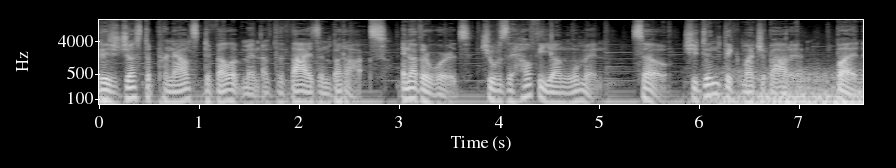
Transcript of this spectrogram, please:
It is just a pronounced development of the thighs and buttocks. In other words, she was a healthy young woman, so she didn't think much about it. But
